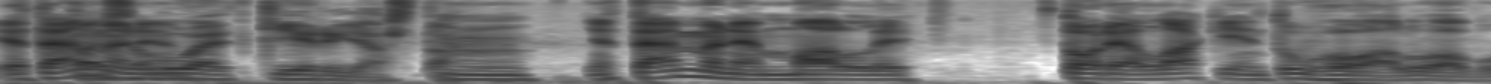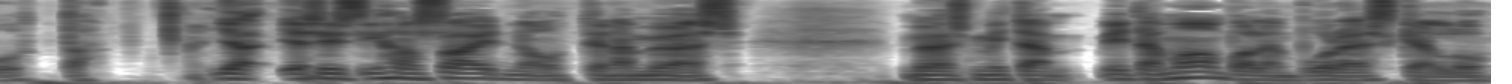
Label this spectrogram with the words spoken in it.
Ja Tai sä tämmönen, luet kirjasta. Mm. mm, ja tämmöinen malli todellakin tuhoaa luovuutta. Ja, ja siis ihan side noteina myös, myös mitä, mitä mä oon paljon pureskellut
